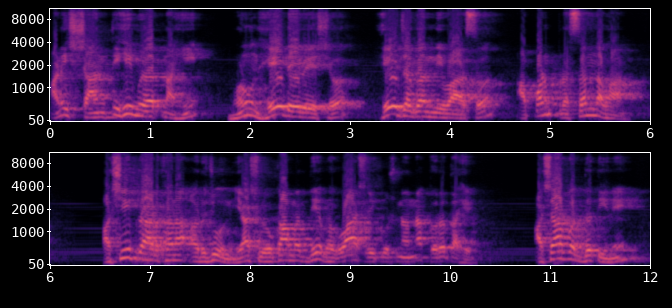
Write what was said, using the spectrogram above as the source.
आणि शांतीही मिळत नाही म्हणून हे देवेश हे जगन्निवास आपण प्रसन्न व्हा. अशी प्रार्थना अर्जुन या श्लोकामध्ये भगवान श्रीकृष्णांना करत आहे. अशा पद्धतीने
